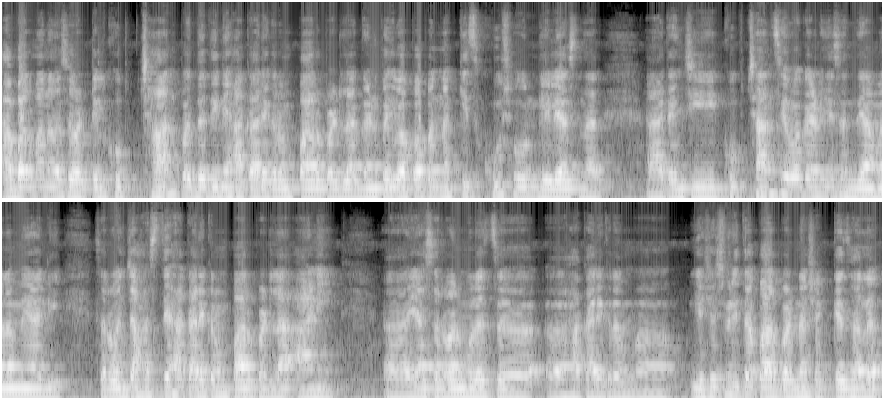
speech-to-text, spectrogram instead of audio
आभार मानावेसे वाटतील. खूप छान पद्धतीने हा कार्यक्रम पार पडला. गणपती बाप्पा पण नक्कीच खुश होऊन गेले असणार. त्यांची खूप छान सेवा करण्याची संधी आम्हाला मिळाली. सर्वांच्या हस्ते हा कार्यक्रम पार पडला आणि या सर्वांमुळेच हा कार्यक्रम यशस्वीरित्या पार पडणं शक्य झालं.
